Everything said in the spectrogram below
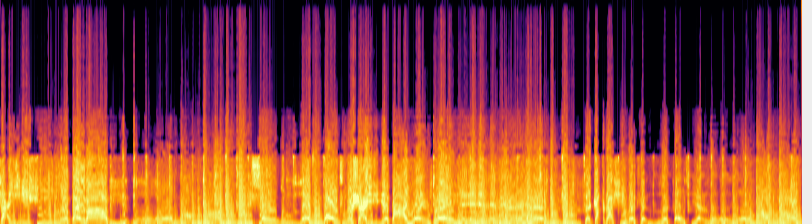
山西巡抚带大兵啊！小公子报出山西大元帅，可渣渣喜欢天子赵乾隆啊！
